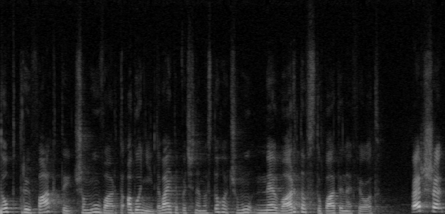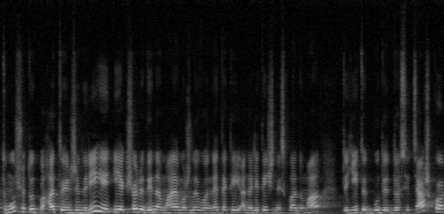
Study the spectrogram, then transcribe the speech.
Топ-3 факти, чому варто або ні. Давайте почнемо з того, чому не варто вступати на Фіот. Перше, тому що тут багато інженерії, і якщо людина має, можливо, не такий аналітичний склад ума, то їй тут буде досить тяжко.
